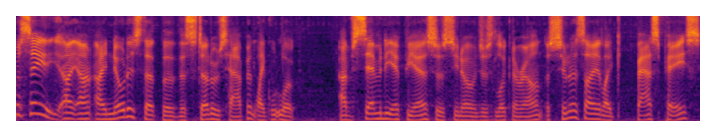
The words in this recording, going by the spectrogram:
Would say I, I I noticed that the the stutters happen. Like, look, I have 70 FPS just you know just looking around. As soon as I like fast pace,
